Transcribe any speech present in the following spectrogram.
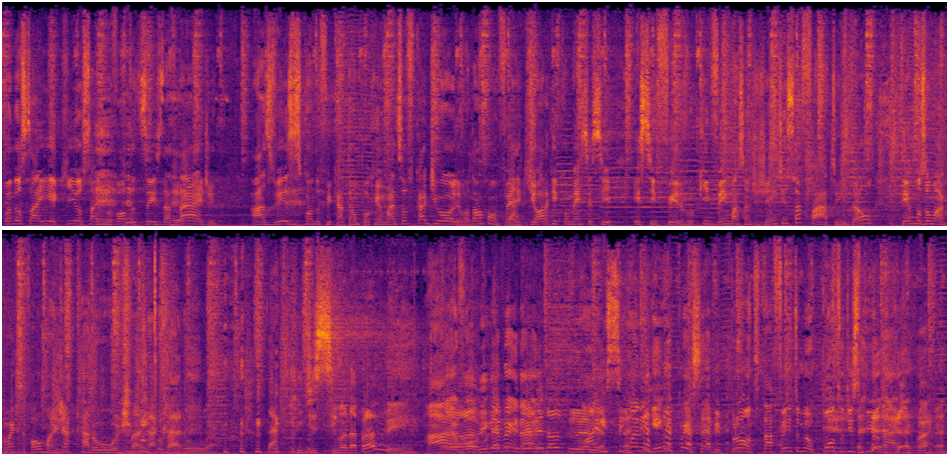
Quando eu sair aqui, eu saio por volta de seis da tarde. Às vezes, quando ficar até um pouquinho mais, eu vou ficar de olho. Vou dar uma confere. Que hora que começa esse, esse fervo, que vem bastante gente, isso é fato. Então, temos uma, como é que você fala? Uma jacaroa. Uma junto da- jacaroa. Daqui de cima dá pra ver, hein? Ah, eu vou, fica- é verdade. na altura Lá ali, em cima ninguém me percebe. Pronto, tá feito o meu ponto de espionagem, Wagner.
